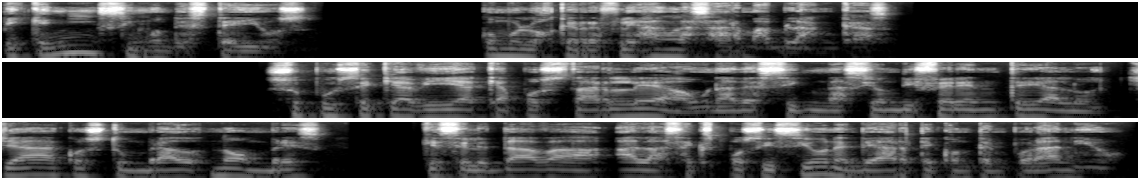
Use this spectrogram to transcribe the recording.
pequeñísimos destellos, como los que reflejan las armas blancas. Supuse que había que apostarle a una designación diferente a los ya acostumbrados nombres que se le daba a las exposiciones de arte contemporáneo,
